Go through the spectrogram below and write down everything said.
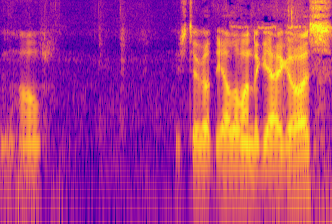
in the hole. You've still got the other one to go, guys.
